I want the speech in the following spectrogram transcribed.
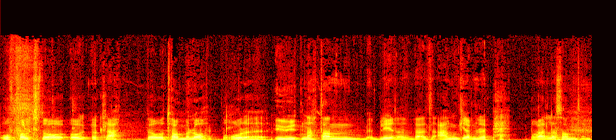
Og folk står og, og klapper og tommel opp, og, uten at han blir angrepet eller pepra eller sånne ting.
